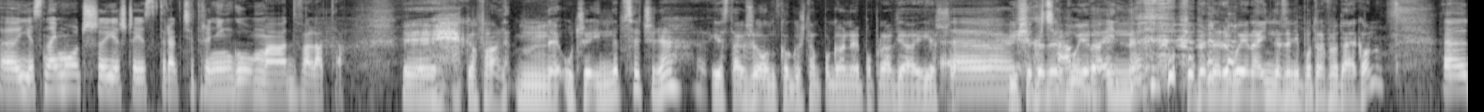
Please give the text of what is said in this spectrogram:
e, jest najmłodszy, jeszcze jest w trakcie treningu, ma 2 lata. E, Kafal, mm, uczy inne psy, czy nie? Jest tak, że on kogoś tam pogania, poprawia i jeszcze E, i się denerwuje chciałby. na inne? Się denerwuje na inne, że nie potrafią tak jak on? E,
